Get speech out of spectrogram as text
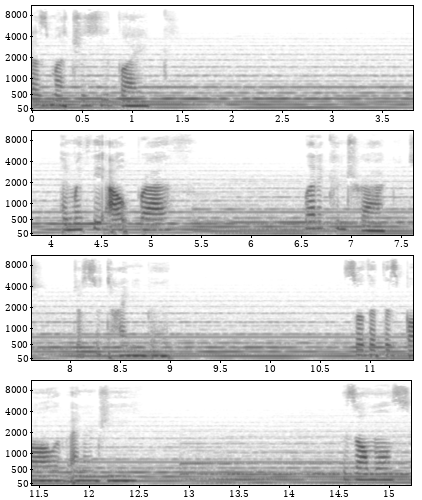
as much as you'd like. And with the out breath, let it contract just a tiny bit so that this ball of energy is almost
